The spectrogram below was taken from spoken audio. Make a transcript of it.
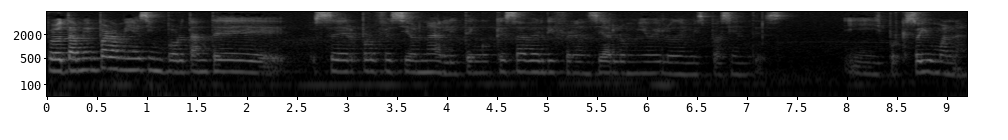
pero también para mí es importante ser profesional y tengo que saber diferenciar lo mío y lo de mis pacientes. Y porque soy humana.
